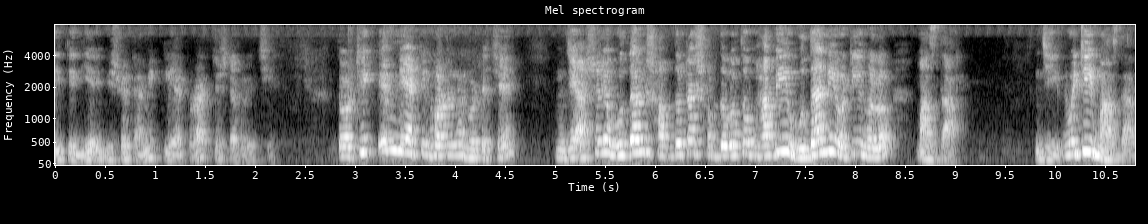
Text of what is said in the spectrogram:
দিতে গিয়ে এই বিষয়টা আমি ক্লিয়ার করার চেষ্টা করেছি। তো ঠিক তেমনি একটি ঘটনা ঘটেছে, যে আসলে হুদান শব্দটা শব্দগত ভাবেই হুদানি ওটি হলো মাজদার। জি, ওইটি মাজদার,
